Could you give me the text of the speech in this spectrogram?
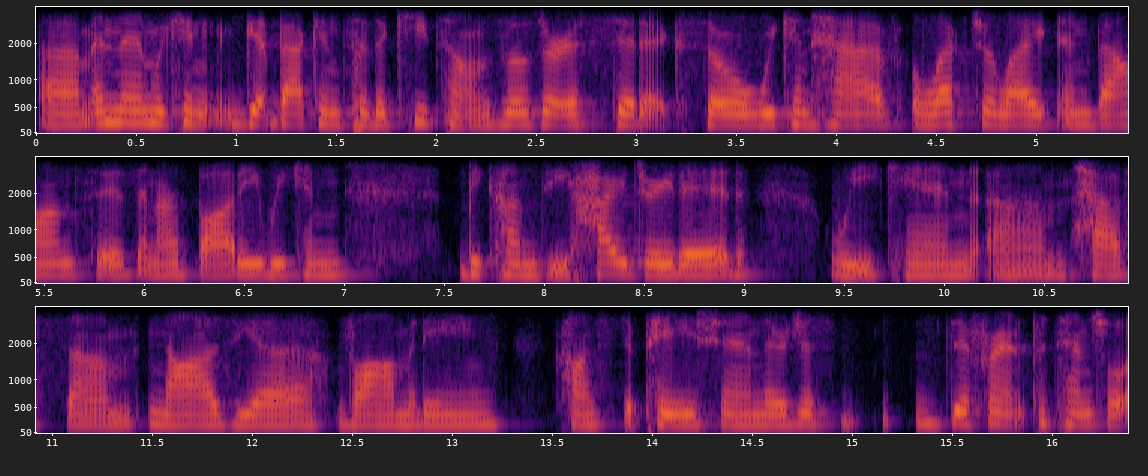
Um, and then we can get back into the ketones. Those are acidic, so we can have electrolyte imbalances in our body. We can become dehydrated. We can um, have some nausea, vomiting, constipation. There are just different potential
